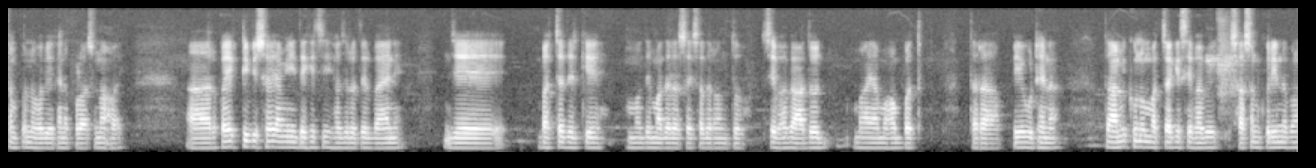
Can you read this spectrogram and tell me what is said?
সম্পূর্ণভাবে এখানে পড়াশোনা হয়। আর কয়েকটি বিষয় আমি দেখেছি হজরতের বায়ানে যে বাচ্চাদেরকে আমাদের মাদ্রাসায় সাধারণত সেভাবে আদর, মায়া, মহব্বত তারা পেয়ে ওঠে না। তো আমি কোনো বাচ্চাকে সেভাবে শাসন করি না এবং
